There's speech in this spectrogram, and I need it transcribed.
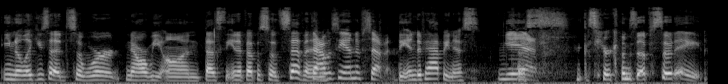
you know, like you said, so we're now are we on? That's the end of episode seven. That was the end of seven. the end of happiness. Yes. because here comes episode eight.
